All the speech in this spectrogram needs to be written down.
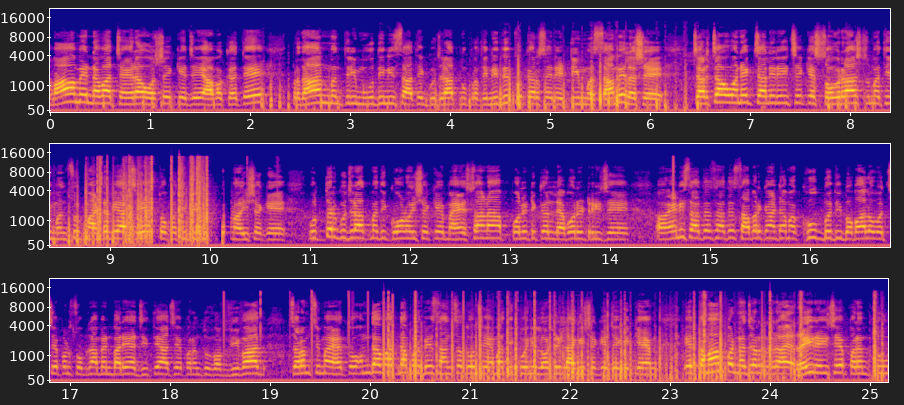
તમામ એ નવા ચહેરાઓ હશે કે જે આ વખતે પ્રધાનમંત્રી મોદીની સાથે ગુજરાતનું પ્રતિનિધિત્વ કરશે અને ટીમમાં સામેલ હશે. ચર્ચાઓ અનેક ચાલી રહી છે કે સૌરાષ્ટ્રમાંથી મનસુખ માંડવિયા છે તો પછી બીજું કોણ હોઈ શકે? ઉત્તર ગુજરાતમાંથી કોણ હોઈ શકે? મહેસાણા પોલિટિકલ લેબોરેટરી છે. એની સાથે સાથે સાબરકાંઠામાં ખૂબ બધી બબાલો વચ્ચે પણ શોભનાબેન બારિયા જીત્યા છે પરંતુ વિવાદ ચરમસીમાએ હતો. અમદાવાદના પણ બે સાંસદો છે એમાંથી કોઈની લોટરી લાગી શકે છે કે કેમ? એ તમામ પર નજર રહી રહી છે પરંતુ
